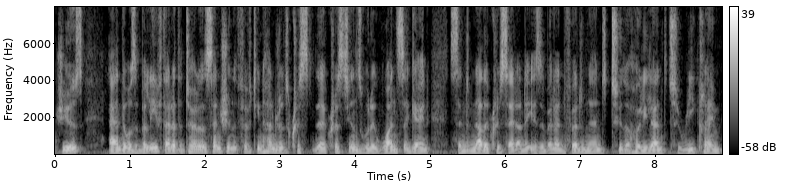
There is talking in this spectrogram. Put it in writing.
Jews, and there was a belief that at the turn of the century, in the 1500s, Christ- the Christians would once again send another crusade under Isabella and Ferdinand to the Holy Land to reclaim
